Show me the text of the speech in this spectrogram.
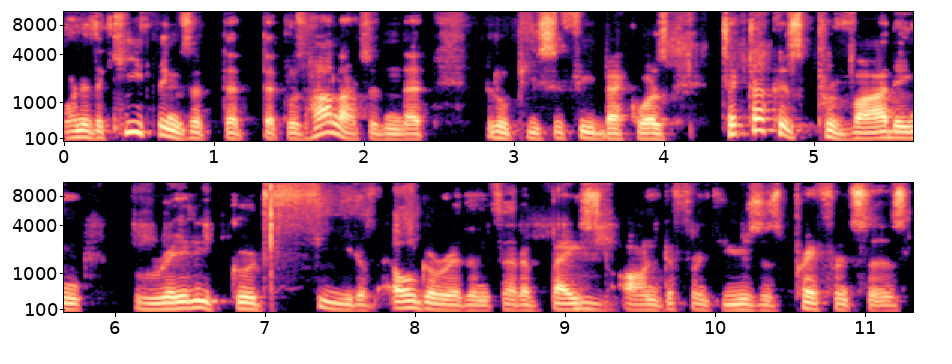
one of the key things that, that, that was highlighted in that little piece of feedback was TikTok is providing really good feed of algorithms that are based mm. on different users' preferences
